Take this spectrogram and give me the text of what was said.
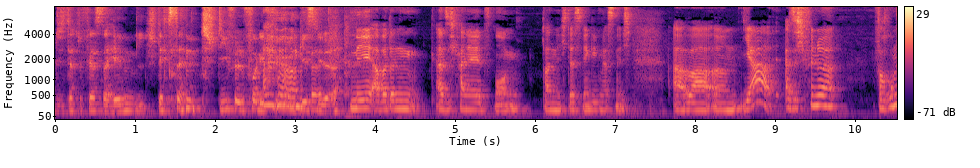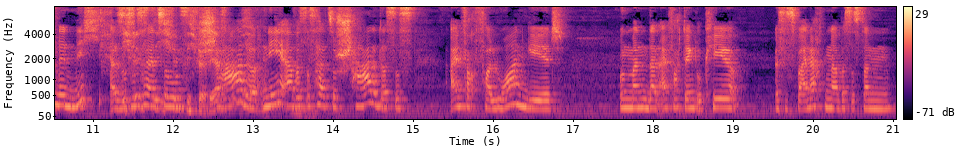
Ich dachte, du fährst dahin, steckst deinen Stiefel vor die Tür und gehst wieder. Nee, aber dann, also ich kann ja jetzt morgen dann nicht, deswegen ging das nicht. Aber ähm, ja, also ich finde, warum denn nicht? Also Ich es ist halt so nicht schade. Nee, aber es ist halt so schade, dass es einfach verloren geht und man dann einfach denkt, okay, es ist Weihnachten, aber es ist dann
